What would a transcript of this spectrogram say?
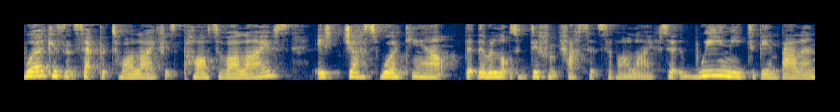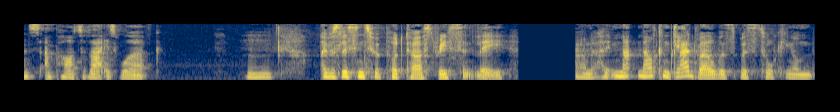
work isn't separate to our life. It's part of our lives. It's just working out that there are lots of different facets of our life. So we need to be in balance and part of that is work. Mm. I was listening to a podcast recently and I think Ma- Malcolm Gladwell was, was talking on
